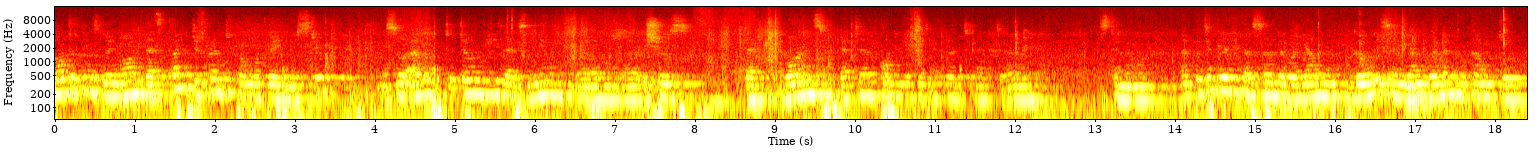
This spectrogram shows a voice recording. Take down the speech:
lot of things going on that's quite different from what we're used to. So I would term these as new um, uh, issues that warrants better coordinated effort at um, STEM. I'm particularly concerned about young girls and young women who come to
